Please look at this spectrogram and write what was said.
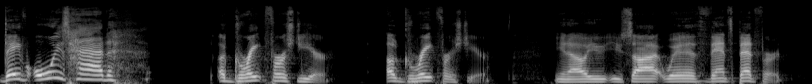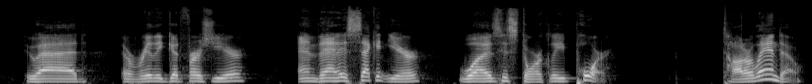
They've always had a great first year, a great first year. You know, you, you saw it with Vance Bedford, who had a really good first year, and then his second year was historically poor. Todd Orlando.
